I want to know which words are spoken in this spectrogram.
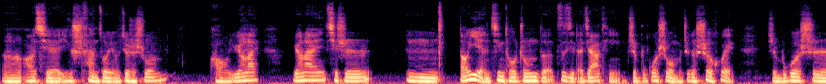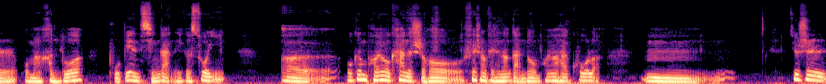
嗯，而且一个示范作用，就是说，哦，原来原来其实，嗯，导演镜头中的自己的家庭，只不过是我们这个社会，只不过是我们很多普遍情感的一个缩影。呃，我跟朋友看的时候，非常非常的感动，朋友还哭了。嗯，就是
